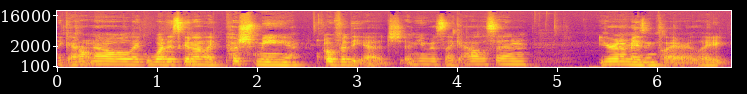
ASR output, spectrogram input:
Like I don't know like what is gonna like push me over the edge. And he was like, Alison, you're an amazing player. Like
